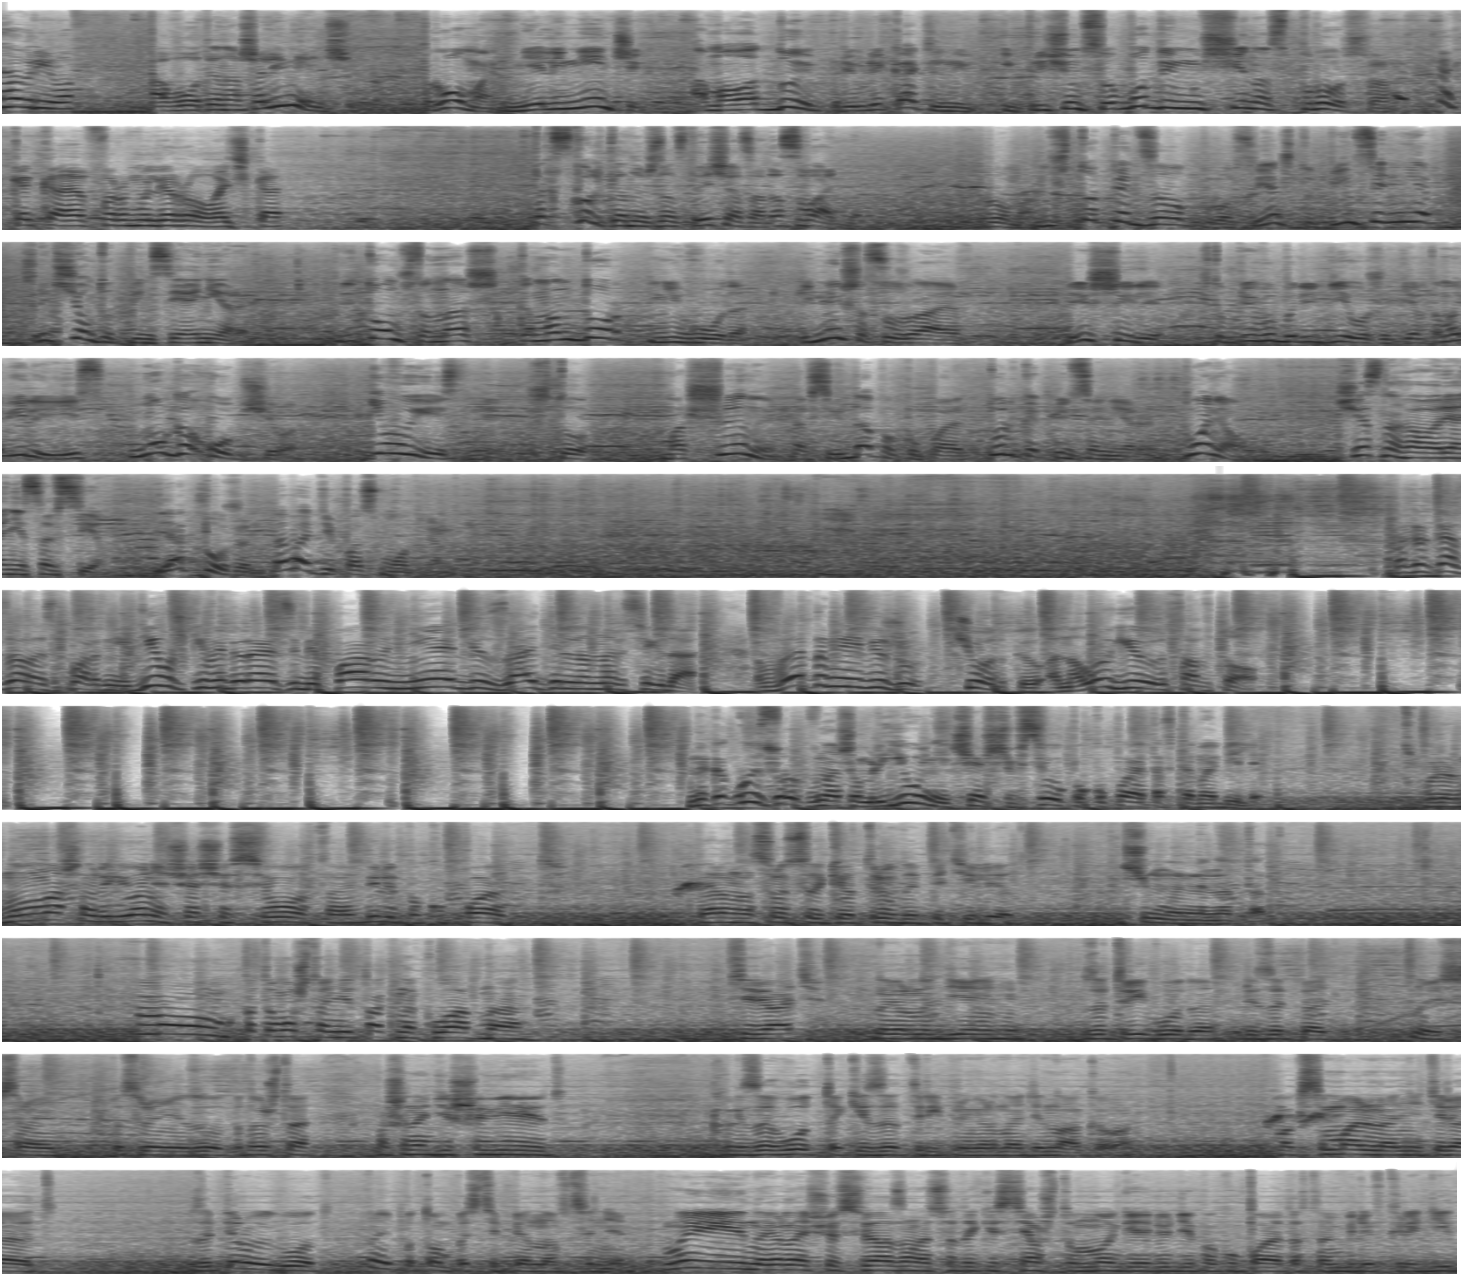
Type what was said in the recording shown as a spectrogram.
Гаврила. А вот и наш алименщик. Рома не алименчик, а молодой, привлекательный и причем свободный мужчина с прошлым. Какая формулировочка. Так сколько нужно встречаться до свадьбы? Рома, ну что опять за вопрос? Я что, пенсионер? При чем тут пенсионеры? При том, что наш командор Негода и Миша Сужаев решили, что при выборе девушек и автомобилей есть много общего. И выяснили, что машины навсегда покупают только пенсионеры. Понял? Честно говоря, не совсем. Я тоже. Давайте посмотрим. Как оказалось, парни и девушки выбирают себе пару не обязательно навсегда. В этом я вижу четкую аналогию с авто. На какой срок в нашем регионе чаще всего покупают автомобили? Валер, ну в нашем регионе чаще всего автомобили покупают, наверное, на срок все-таки от 3 до 5 лет. Почему именно так? Ну, потому что не так накладно терять, наверное, деньги за 3 года или за 5, ну, если сравнить по сравнению с год, потому что машины дешевеют как за год, так и за 3 примерно одинаково. Максимально они теряют за первый год, ну и потом постепенно в цене. Ну и, наверное, еще связано все-таки с тем, что многие люди покупают автомобили в кредит,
